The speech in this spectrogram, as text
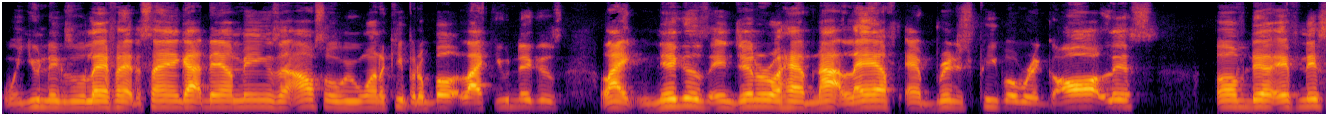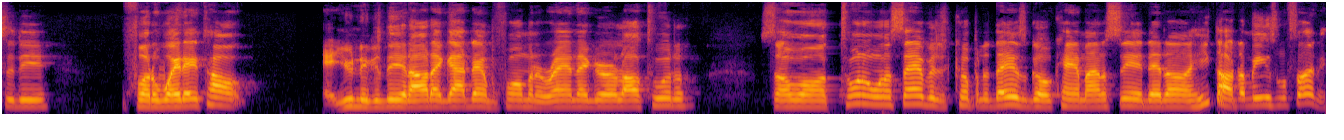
When you niggas were laughing at the same goddamn memes, and also we want to keep it a book like you niggas, like niggas in general have not laughed at British people regardless of their ethnicity for the way they talk and you niggas did all that goddamn performing and ran that girl off Twitter. So uh 21 Savage a couple of days ago came out and said that uh he thought the memes were funny.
